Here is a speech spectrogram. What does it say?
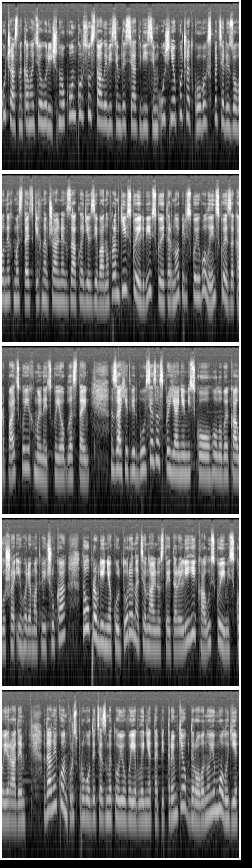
Учасниками цьогорічного конкурсу стали 88 учнів початкових спеціалізованих мистецьких навчальних закладів з Івано-Франківської, Львівської, Тернопільської, Волинської, Закарпатської, Хмельницької областей. Захід відбувся за сприяння міського голови Калуша Ігоря Матвійчука та управління культури, національностей та релігій Калуської міської ради. Даний конкурс проводиться з метою виявлення та підтримки обдарованої молоді,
